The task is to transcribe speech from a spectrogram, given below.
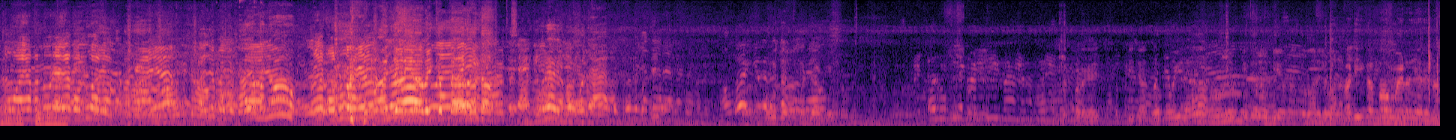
ਤੂੰ ਆਇਆ ਮੰਨੂ ਰੇ ਜਾਂ ਕੋਲੂ ਆ ਗਿਆ ਆਇਆ ਮੰਨੂ ਇਹ ਕੋਲੂ ਆ ਗਿਆ ਜੜੀਆ ਬਈ ਕਪਤਾਨ ਸਾਡਾ ਕੋਈ ਨਾ ਇਧਰ ਹੋ ਗਈ ਉਹਨਾਂ ਦੁਬਾਰੇ ਲਵਾ ਲਾ ਠੀਕ ਆ ਪਾਓ ਪੁਆਇੰਟ ਯਾਰ ਇਹਨਾਂ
